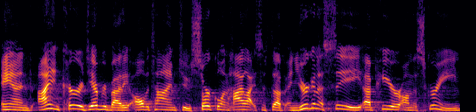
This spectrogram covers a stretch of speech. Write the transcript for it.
And I encourage everybody all the time to circle and highlight some stuff. And you're going to see up here on the screen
